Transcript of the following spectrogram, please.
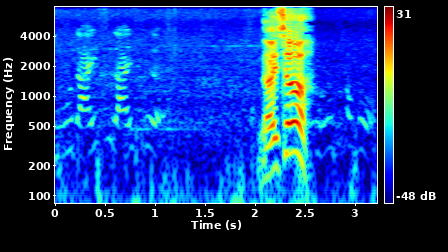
오, 나이스, 나이스. 나이스! 조급하고.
